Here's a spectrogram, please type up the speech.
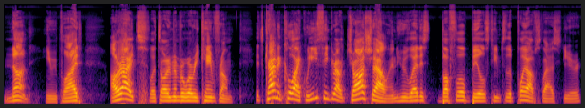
None. He replied. All right, let's all remember where we came from. It's kind of cool, like when you think about Josh Allen, who led his Buffalo Bills team to the playoffs last year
